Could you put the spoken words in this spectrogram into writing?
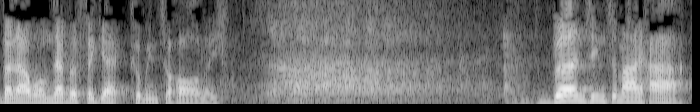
that I will never forget coming to Hawley. Burnt into my heart.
